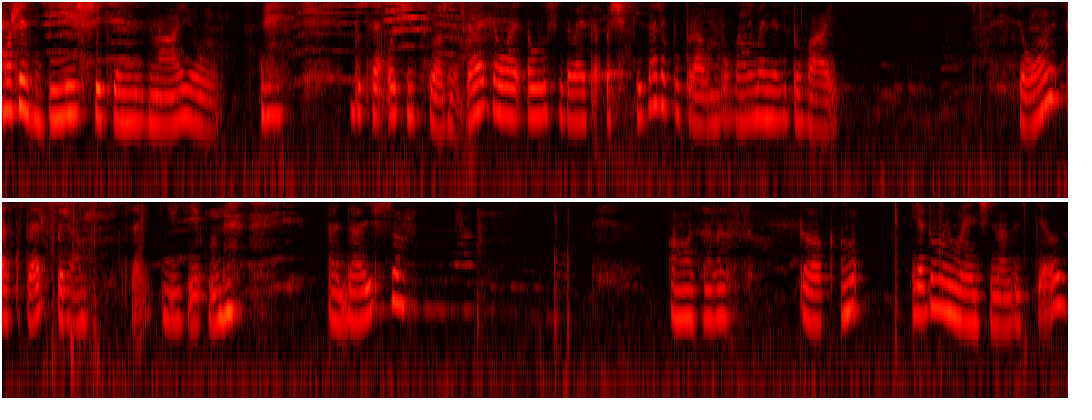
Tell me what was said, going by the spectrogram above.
може збільшити, не знаю. Бо це дуже сложно. Давайте лучше давайте очки зараз поправимо, бо вони мене збивають. Все, а тепер беремо цей мене. А далі. А зараз. Так, ну, я думаю, менше треба зробити.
